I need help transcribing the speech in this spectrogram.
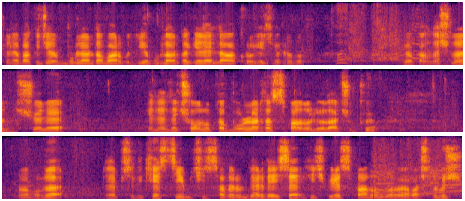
Şöyle bakacağım buralarda var mı diye. Buralarda genelde akro geziyor ama. Yok anlaşılan. Şöyle genelde çoğunlukla buralarda spawn oluyorlar çünkü. Ama burada hepsini kestiğim için sanırım neredeyse hiçbiri spawn olmamaya başlamış.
